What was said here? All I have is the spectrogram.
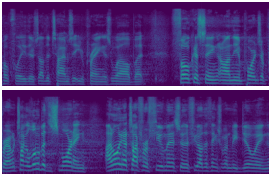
hopefully there's other times that you're praying as well. But focusing on the importance of prayer. I'm going to talk a little bit this morning. I'm only going to talk for a few minutes with a few other things we're going to be doing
